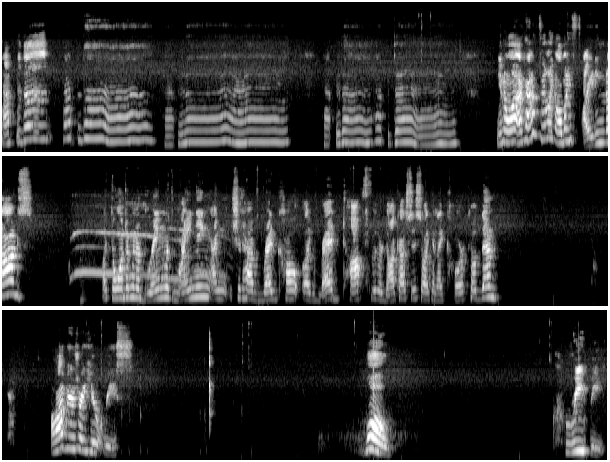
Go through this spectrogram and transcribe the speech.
Happy day. Happy day. Happy day. Happy day. Happy day. You know what? I kind of feel like all my fighting dogs like the ones I'm gonna bring with mining, I should have red col like red tops for their doghouses so I can like color code them. I'll have yours right here Reese. Whoa! Creepy.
